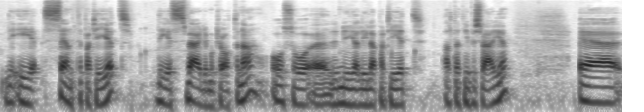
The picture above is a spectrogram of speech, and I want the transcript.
det är Centerpartiet, det är Sverigedemokraterna och så eh, det nya lilla partiet Alternativ för Sverige. Eh,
